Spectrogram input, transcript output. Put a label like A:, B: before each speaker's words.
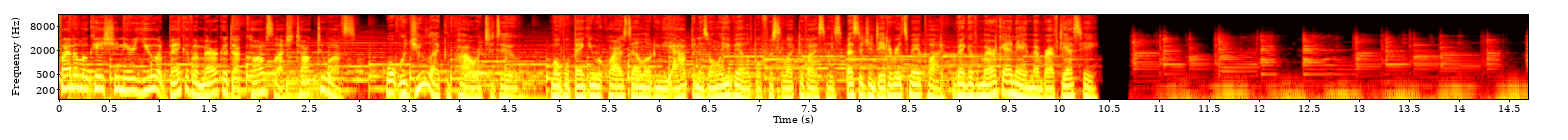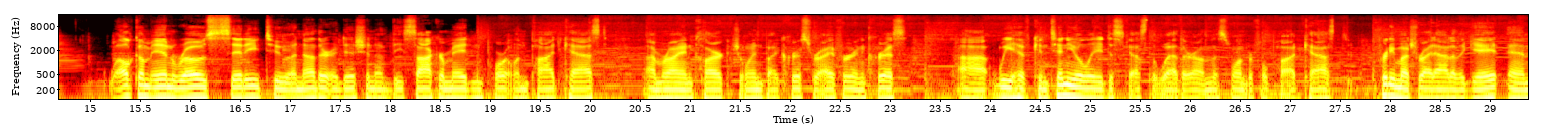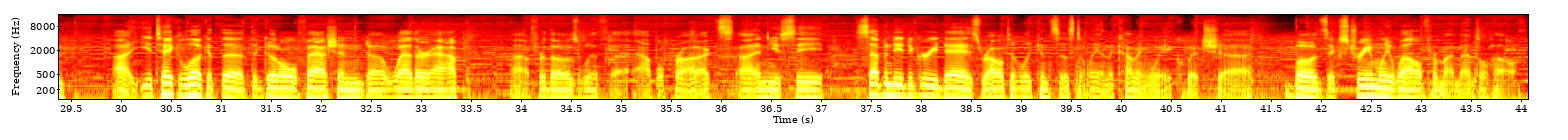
A: Find a location near you at bankofamerica.com slash talk to us. What would you like the power to do? Mobile banking requires downloading the app and is only available for select devices. Message and data rates may apply. Bank of America and a member FDIC.
B: Welcome in Rose City to another edition of the Soccer Made in Portland podcast. I'm Ryan Clark, joined by Chris Rifer. And Chris, uh, we have continually discussed the weather on this wonderful podcast pretty much right out of the gate. And uh, you take a look at the, the good old fashioned uh, weather app uh, for those with uh, Apple products, uh, and you see 70 degree days relatively consistently in the coming week, which uh, bodes extremely well for my mental health.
